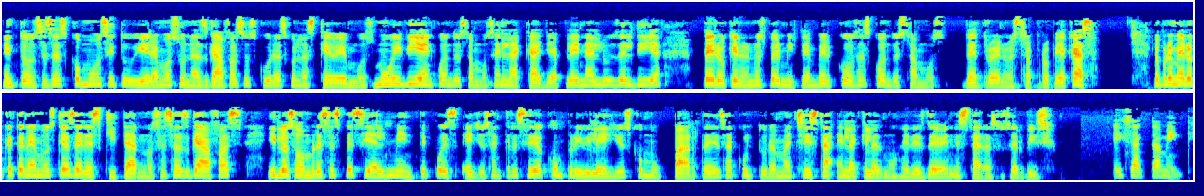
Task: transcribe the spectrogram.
Entonces es como si tuviéramos unas gafas oscuras con las que vemos muy bien cuando estamos en la calle a plena luz del día, pero que no nos permiten ver cosas cuando estamos dentro de nuestra propia casa. Lo primero que tenemos que hacer es quitarnos esas gafas y los hombres especialmente, pues ellos han crecido con privilegios como parte de esa cultura machista en la que las mujeres deben estar a su servicio. Exactamente.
